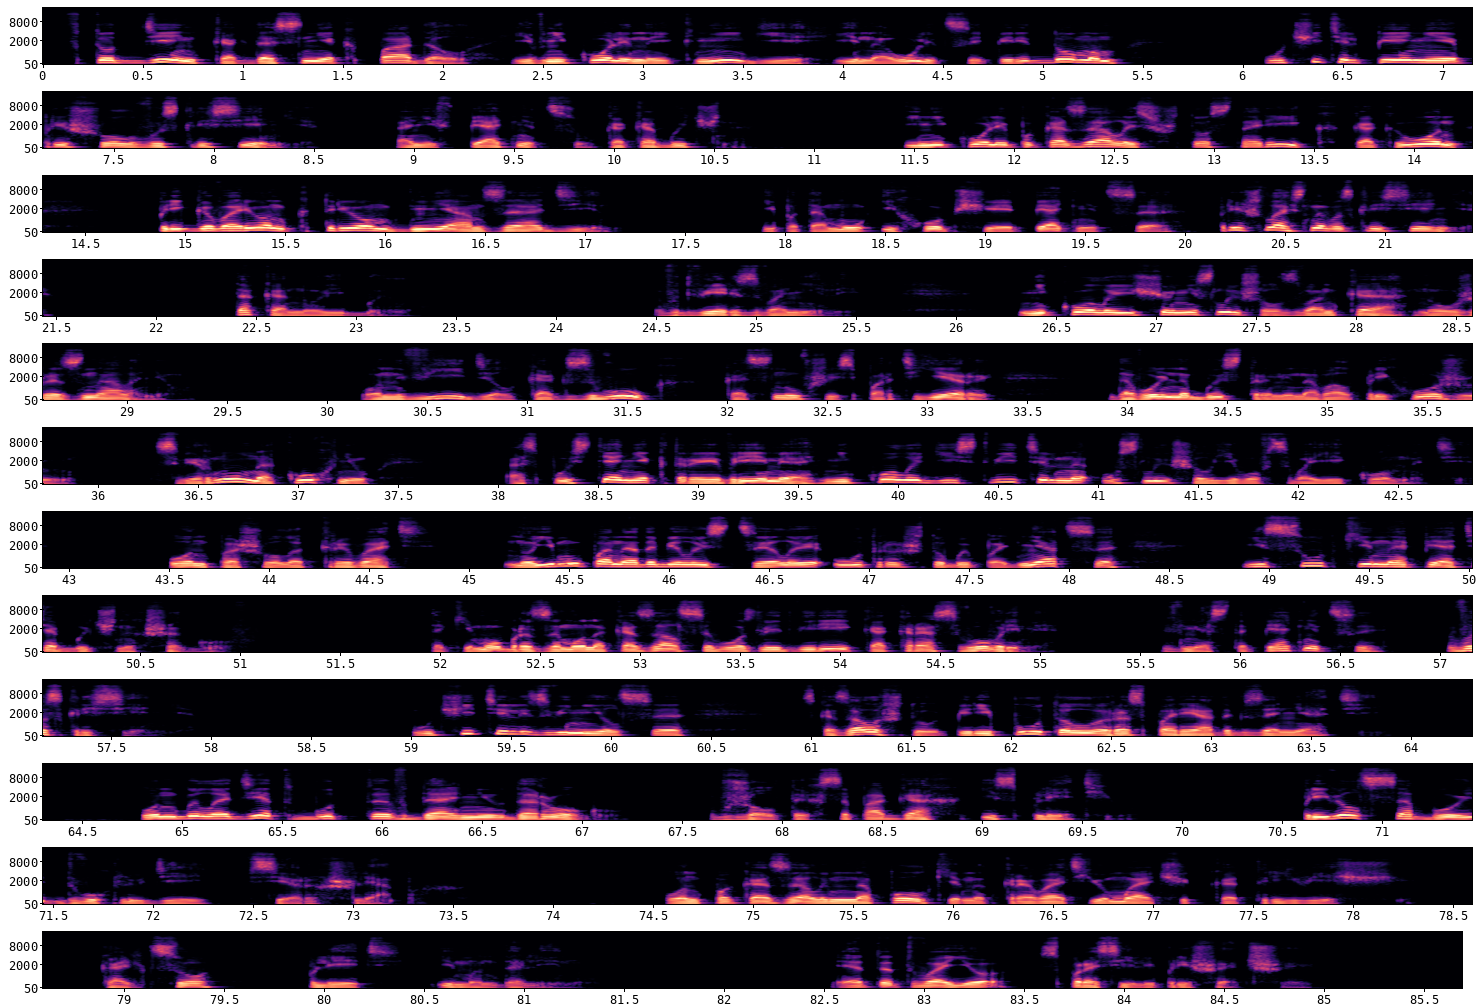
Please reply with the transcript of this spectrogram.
В тот день, когда снег падал, и в Николиной книге, и на улице перед домом, учитель пения пришел в воскресенье, а не в пятницу, как обычно и Николе показалось, что старик, как и он, приговорен к трем дням за один. И потому их общая пятница пришлась на воскресенье. Так оно и было. В дверь звонили. Никола еще не слышал звонка, но уже знал о нем. Он видел, как звук, коснувшись портьеры, довольно быстро миновал прихожую, свернул на кухню а спустя некоторое время Никола действительно услышал его в своей комнате. Он пошел открывать, но ему понадобилось целое утро, чтобы подняться, и сутки на пять обычных шагов. Таким образом, он оказался возле дверей как раз вовремя. Вместо пятницы — воскресенье. Учитель извинился, сказал, что перепутал распорядок занятий. Он был одет будто в дальнюю дорогу в желтых сапогах и с плетью. Привел с собой двух людей в серых шляпах. Он показал им на полке над кроватью мальчика три вещи — кольцо, плеть и мандолину. «Это твое?» — спросили пришедшие.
